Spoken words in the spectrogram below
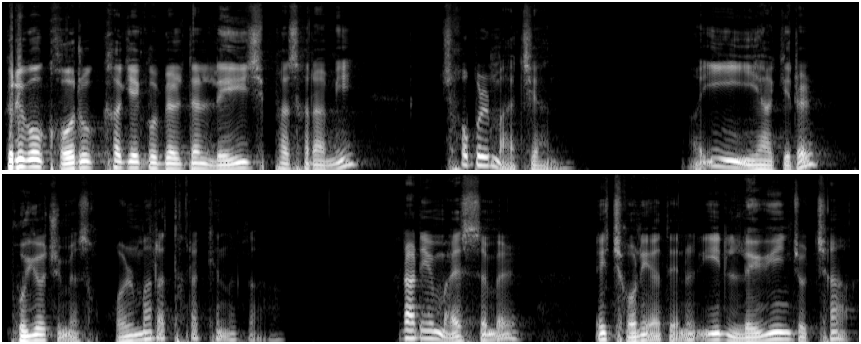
그리고 거룩하게 구별된 레이 지파 사람이 첩을 맞이한 이 이야기를 보여주면서 얼마나 타락했는가. 하나님의 말씀을 전해야 되는 이 레위인조차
